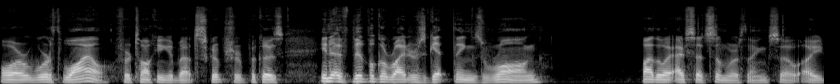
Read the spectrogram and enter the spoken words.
are worthwhile for talking about scripture because you know if biblical writers get things wrong by the way, I've said similar things, so I,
